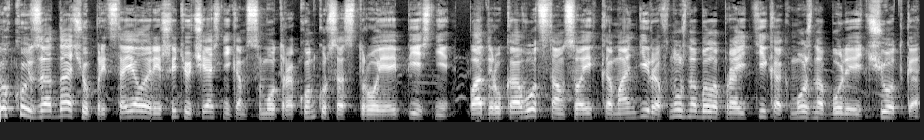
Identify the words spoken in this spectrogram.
Нелегкую задачу предстояло решить участникам смотра конкурса «Строя и песни». Под руководством своих командиров нужно было пройти как можно более четко,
